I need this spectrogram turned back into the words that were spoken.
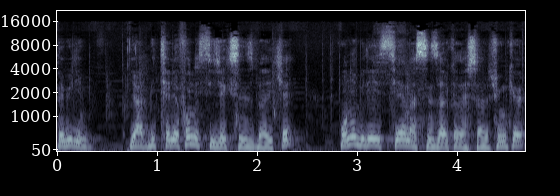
Ne bileyim ya bir telefon isteyeceksiniz belki. Onu bile isteyemezsiniz arkadaşlar. Çünkü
